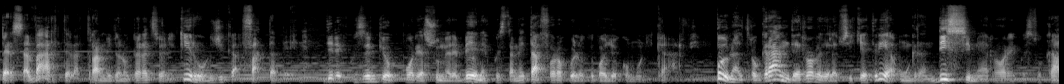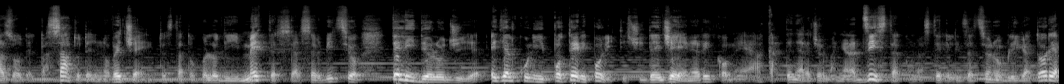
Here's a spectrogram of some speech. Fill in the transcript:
per salvartela tramite un'operazione chirurgica fatta bene. Direi che questo esempio può riassumere bene questa metafora quello che voglio comunicarvi. Poi un altro grande errore della psichiatria, un grandissimo errore in questo caso del passato, del Novecento, è stato quello di mettersi al servizio delle ideologie e di alcuni poteri politici degeneri, come accadde nella Germania nazista, con la sterilizzazione obbligatoria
